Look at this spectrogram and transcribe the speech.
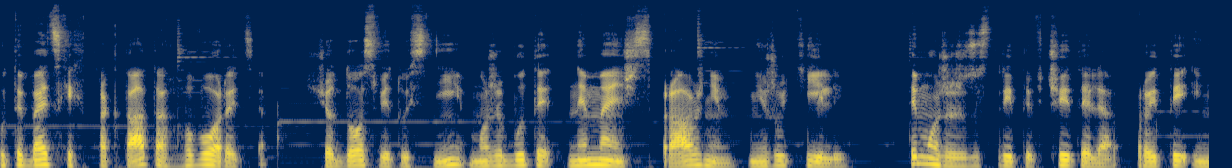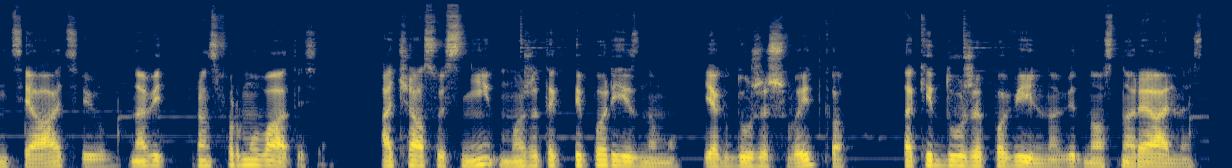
У тибетських трактатах говориться, що досвід у сні може бути не менш справжнім, ніж у тілі. Ти можеш зустріти вчителя, пройти ініціацію, навіть трансформуватися. А час у сні може текти по-різному, як дуже швидко, так і дуже повільно відносно реальності.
